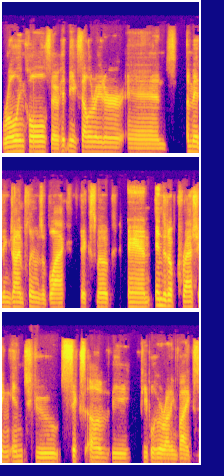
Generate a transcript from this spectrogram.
rolling coal, so hitting the accelerator and emitting giant plumes of black, thick smoke. and ended up crashing into six of the people who were riding bikes.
